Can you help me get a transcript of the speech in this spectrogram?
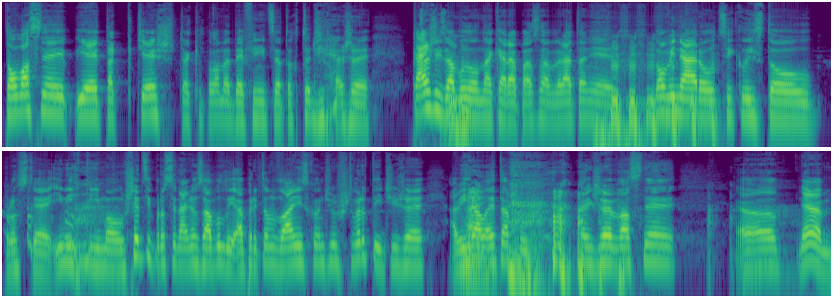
to vlastne je tak tiež také podľa mňa definícia tohto Gira, že každý zabudol mm-hmm. na Karapasa, vrátane novinárov, cyklistov, proste iných tímov. Všetci proste na ňo zabudli a pritom v Lani skončil štvrtý, čiže a vyhral Hej. etapu. Takže vlastne uh, neviem,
